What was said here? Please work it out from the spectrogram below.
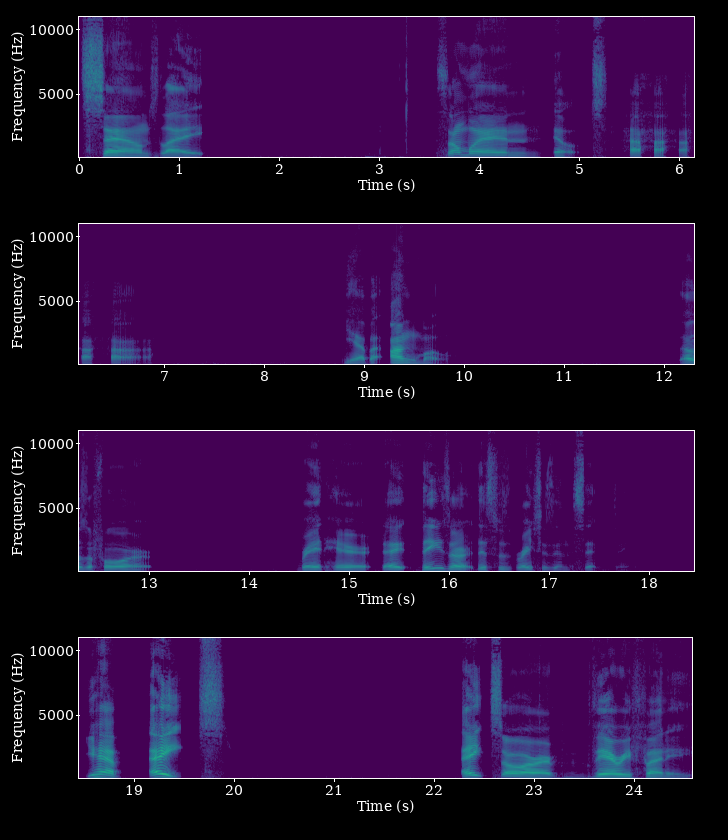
sounds like someone else. Ha ha ha ha ha. You have an angmo. Those are for red hair. They these are this was races in the 17th. You have eights. Eights are very funny.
